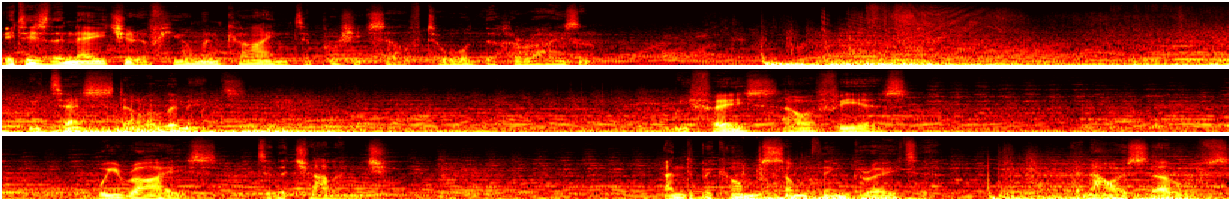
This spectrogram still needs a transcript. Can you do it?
It is the nature of humankind to push itself toward the horizon. We test our limits. We face our fears. We rise to the challenge and become something greater than ourselves.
